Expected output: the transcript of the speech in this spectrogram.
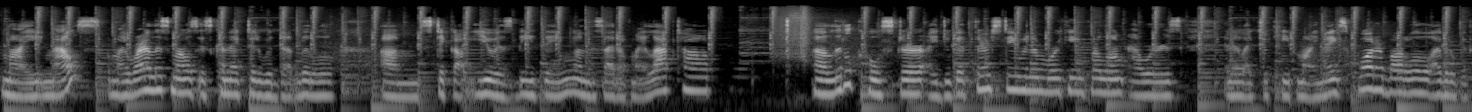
My mouse, my wireless mouse is connected with that little um, stick out USB thing on the side of my laptop a little coaster. I do get thirsty when I'm working for long hours, and I like to keep my nice water bottle either with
